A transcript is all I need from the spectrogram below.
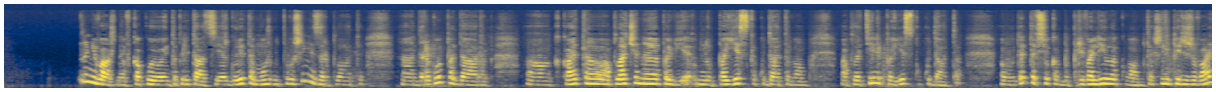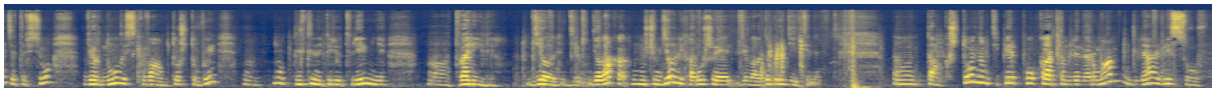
ну, неважно, в какой интерпретации, я же говорю, это может быть повышение зарплаты, а, дорогой подарок, а, какая-то оплаченная ну, поездка куда-то вам, оплатили поездку куда-то. Вот это все как бы привалило к вам. Так что не переживайте, это все вернулось к вам. То, что вы ну, длительный период времени а, творили, делали дела, в общем, делали хорошие дела, добродетели. А, так, что нам теперь по картам Ленорман для весов?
